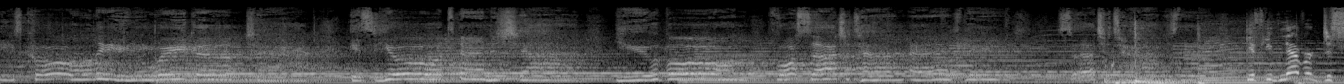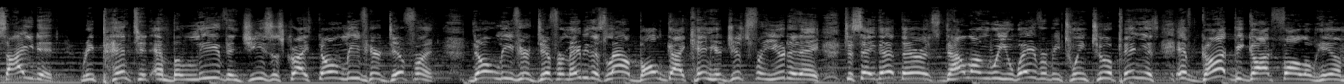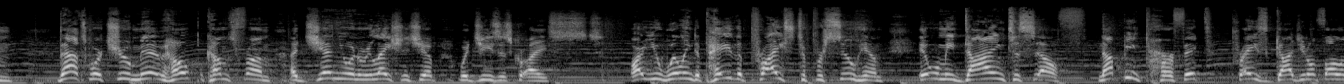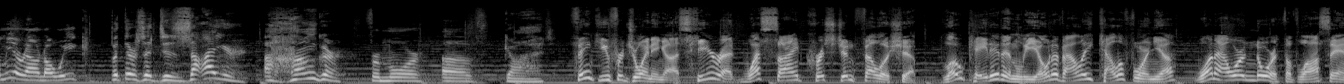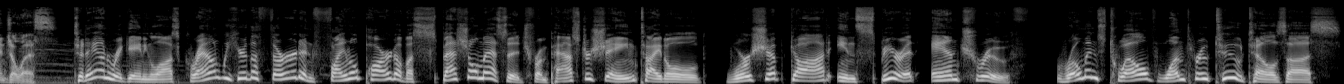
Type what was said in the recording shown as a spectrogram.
He's calling, wake up, child. It's your time to shine. You were born for such a time as this, such a time as this. If you've never decided, repented, and believed in Jesus Christ, don't leave here different. Don't leave here different. Maybe this loud, bald guy came here just for you today to say that there is, how long will you waver between two opinions? If God be God, follow him. That's where true hope comes from a genuine relationship with Jesus Christ. Are you willing to pay the price to pursue Him? It will mean dying to self, not being perfect. Praise God, you don't follow me around all week, but there's a desire, a hunger for more of God. Thank you for joining us here at Westside Christian Fellowship, located in Leona Valley, California, one hour north of Los Angeles. Today on Regaining Lost Ground, we hear the third and final part of a special message from Pastor Shane titled Worship God in Spirit and Truth. Romans 12, 1 through 2 tells us,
